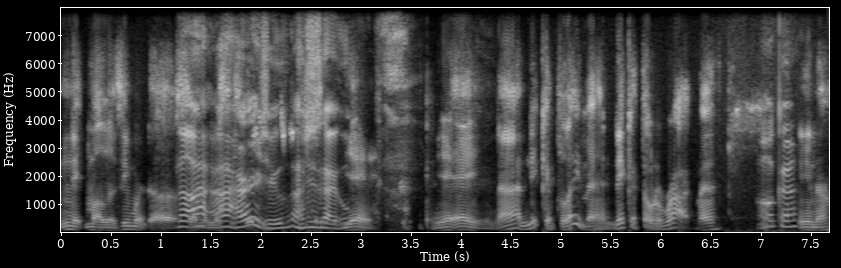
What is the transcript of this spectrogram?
Nick Mullens. He went to. Uh, no, I, I, heard you. I just like who? Yeah, yeah. Hey, nah, Nick can play, man. Nick can throw the rock, man. Okay. You know.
